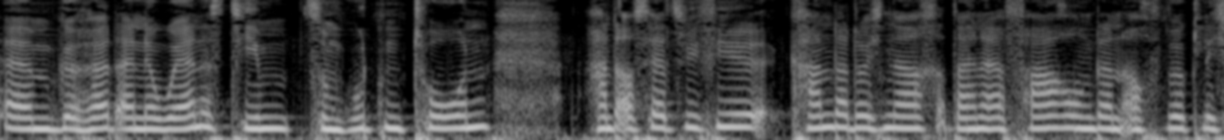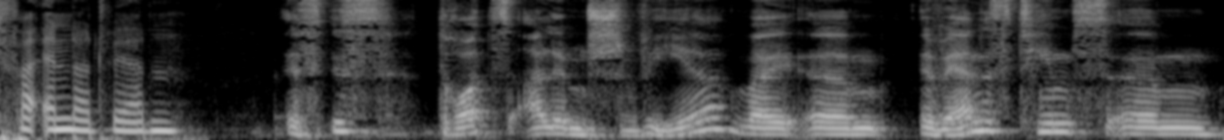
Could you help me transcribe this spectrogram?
ähm, gehört ein Awareness-Team zum guten Ton. Hand aufs Herz, wie viel kann dadurch nach deiner Erfahrung dann auch wirklich verändert werden? Es ist trotz allem schwer, weil ähm, Awareness-Teams ähm,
